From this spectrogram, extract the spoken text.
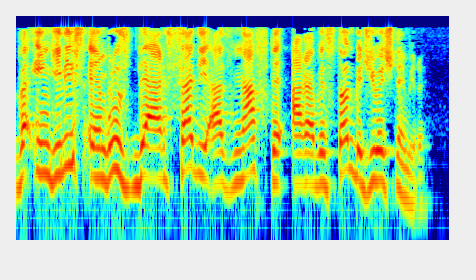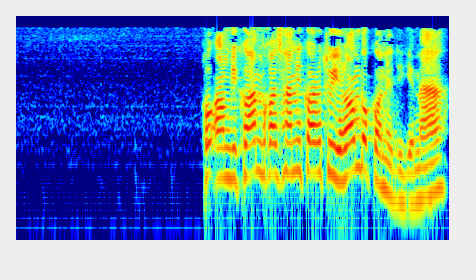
و انگلیس امروز درصدی از نفت عربستان به جیبش نمیره. خب آمریکا هم می‌خواست همین کار رو تو ایران بکنه دیگه نه؟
